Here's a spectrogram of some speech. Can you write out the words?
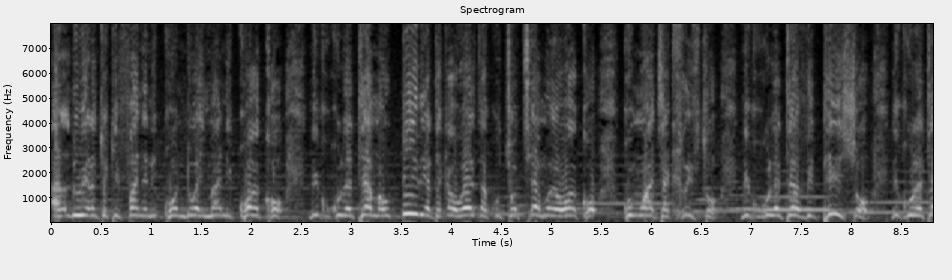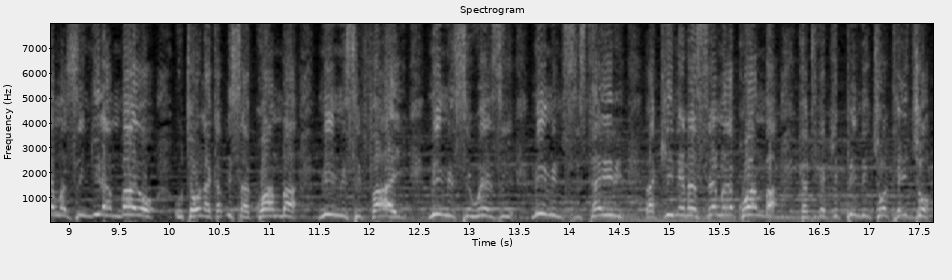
adui anachokifanya ni kuondoa imani kwako, ni kukuletea mahubiri atakayoweza kuchochea moyo wako kumwacha Kristo, ni kukuletea vitisho, ni kukuletea mazingira ambayo utaona kabisa kwamba mimi sifai, mimi siwezi, mimi nisistahili. Lakini anasema ya kwamba katika kipindi chote hicho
